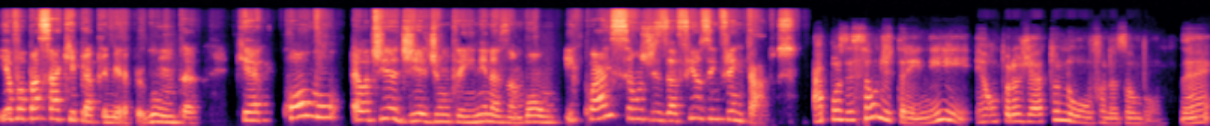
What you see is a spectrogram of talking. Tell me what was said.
E eu vou passar aqui para a primeira pergunta, que é como é o dia a dia de um trainee na Zambon e quais são os desafios enfrentados? A posição de trainee é um projeto novo na Zambon, né?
